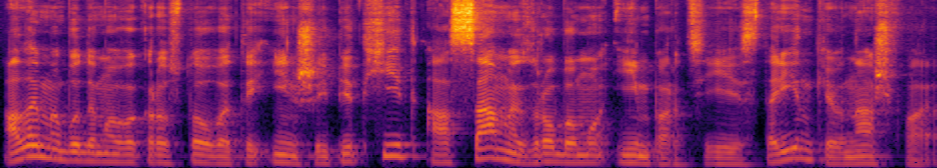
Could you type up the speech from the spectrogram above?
Але ми будемо використовувати інший підхід, а саме зробимо імпорт цієї сторінки в наш файл.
